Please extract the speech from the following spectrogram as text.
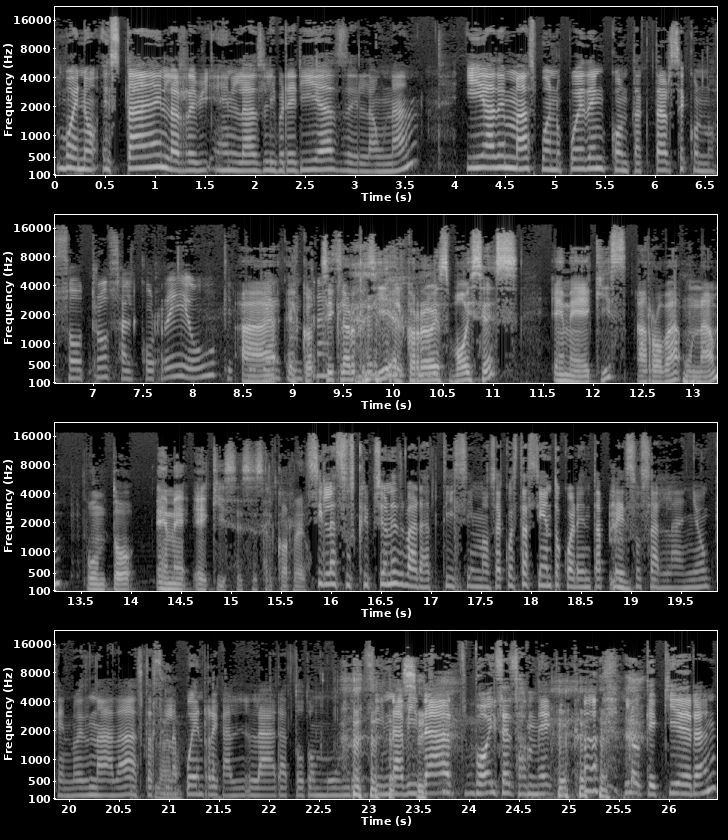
Bueno, está en, en las librerías de la UNAM y además, bueno, pueden contactarse con nosotros al correo. Que ah, sí, claro que sí. El correo es voicesmx.unam.mx. Ese es el correo. Sí, la suscripción es baratísima. O sea, cuesta 140 pesos al año, que no es nada. Hasta se la pueden regalar a todo mundo. Sin Navidad, Voices a México, lo que quieran.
